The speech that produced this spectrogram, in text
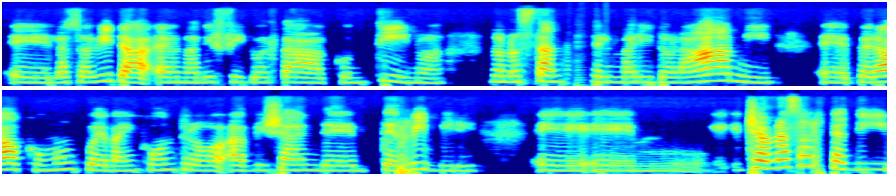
E la sua vita è una difficoltà continua, nonostante il marito la ami, eh, però comunque va incontro a vicende terribili. Ehm, c'è una sorta di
